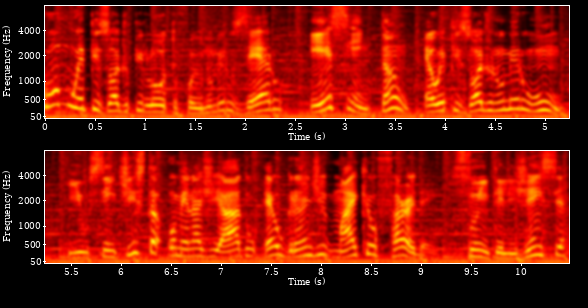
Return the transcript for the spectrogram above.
Como o episódio piloto foi o número zero, esse então é o episódio número 1, um, e o cientista homenageado é o grande Michael Faraday. Sua inteligência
